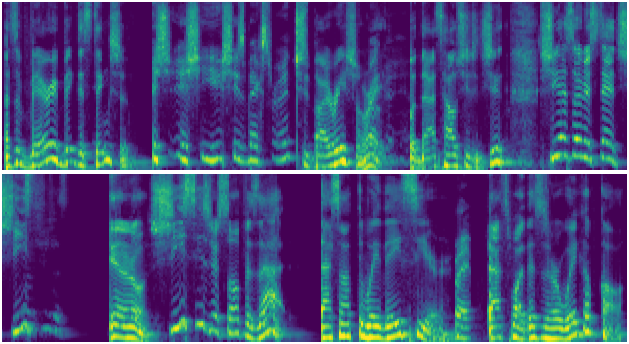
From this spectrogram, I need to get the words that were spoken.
That's a very big distinction. Is she, is she? She's mixed, right? She's biracial, right? Okay. But that's how she she she has to understand. She's yeah, no, no. She sees herself as that. That's not the way they see her. Right. That's why this is her wake up call.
